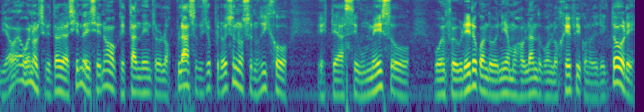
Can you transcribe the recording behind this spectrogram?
y ahora, bueno, el secretario de Hacienda dice, no, que están dentro de los plazos, pero eso no se nos dijo este, hace un mes o, en febrero cuando veníamos hablando con los jefes y con los directores.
